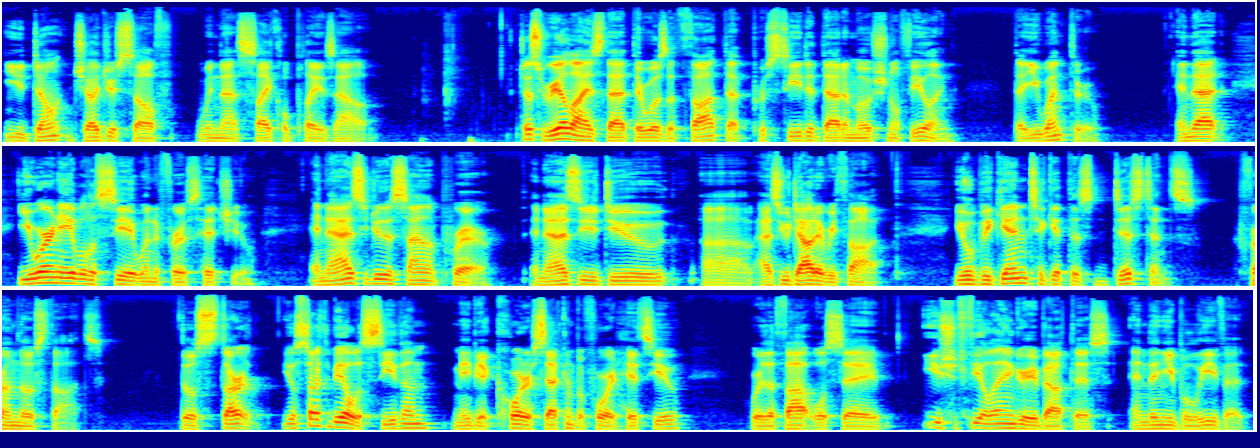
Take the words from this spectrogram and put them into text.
you don't judge yourself when that cycle plays out. Just realize that there was a thought that preceded that emotional feeling that you went through, and that you weren't able to see it when it first hit you. And as you do the silent prayer, and as you do, uh, as you doubt every thought, you'll begin to get this distance from those thoughts. They'll start, you'll start to be able to see them maybe a quarter second before it hits you, where the thought will say, "You should feel angry about this," and then you believe it.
